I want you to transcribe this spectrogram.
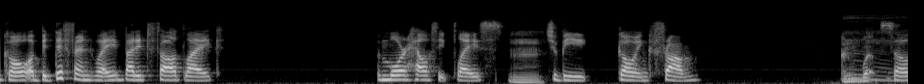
go a bit different way, but it felt like a more healthy place mm. to be going from and mm, so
